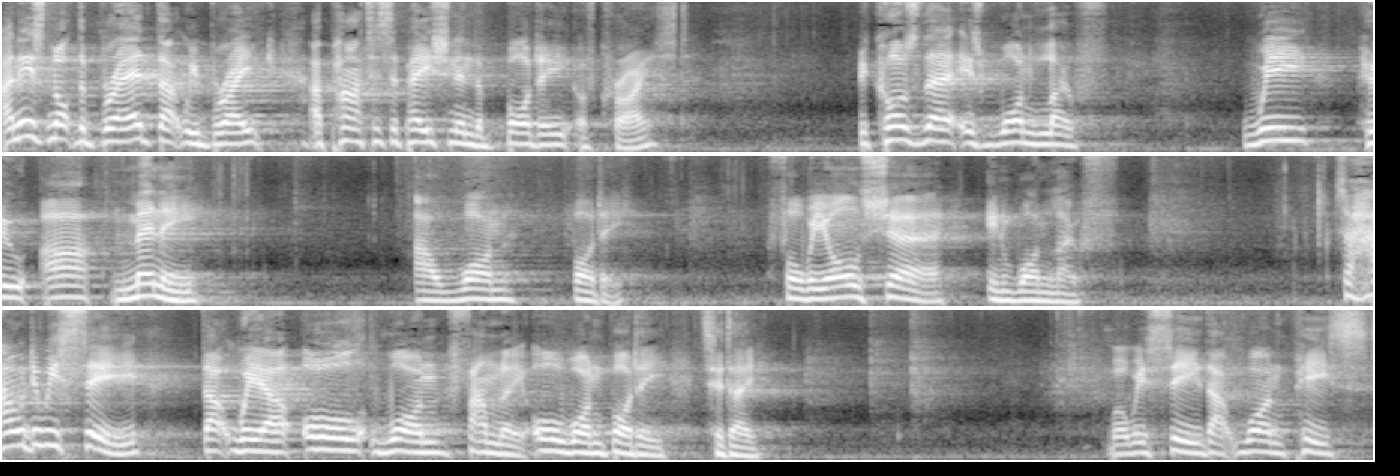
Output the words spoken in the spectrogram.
And is not the bread that we break a participation in the body of Christ? Because there is one loaf, we who are many are one body, for we all share in one loaf. So, how do we see that we are all one family, all one body today? Well, we see that one piece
